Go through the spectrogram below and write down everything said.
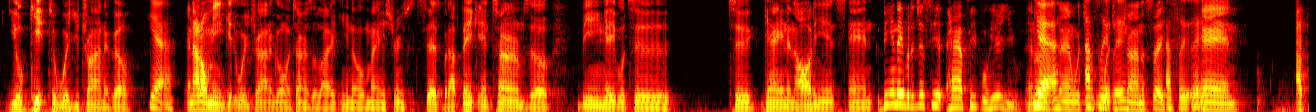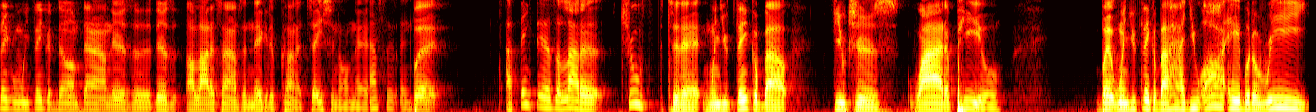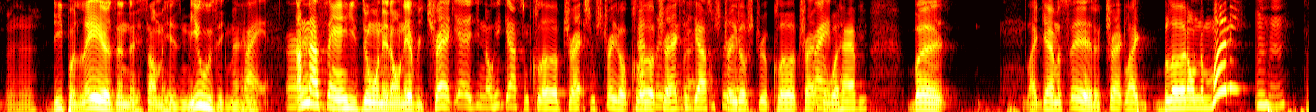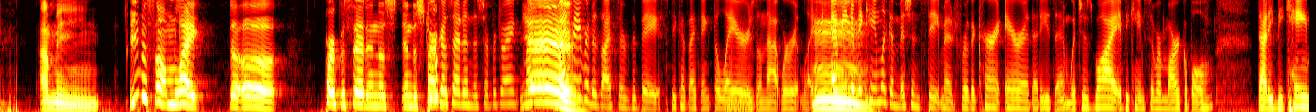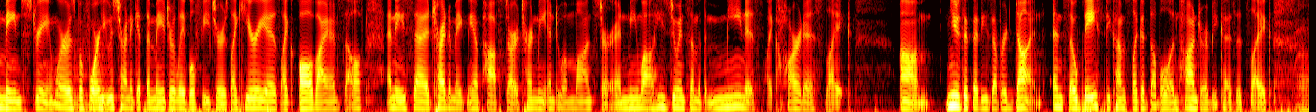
you'll get to where you're trying to go Yeah. and I don't mean get to where you're trying to go in terms of like you know mainstream success, but I think in terms of being able to to gain an audience and being able to just hear, have people hear you and Yeah, understand what, you, what you're trying to say. Absolutely. And I think when we think of dumb down, there's a there's a lot of times a negative connotation on that. Absolutely. But I think there's a lot of truth to that when you think about Future's wide appeal. But when you think about how you are able to read mm-hmm. deeper layers into some of his music, man. Right. I'm not saying he's doing it on every track. Yeah, you know, he got some club tracks, some straight up club Absolutely. tracks. He got some straight up strip club tracks or what have you. But like Gavin said, a track like Blood on the Money. Mm-hmm. I mean, even something like the uh, Percocet in the in the strip. Percocet in the stripper joint. My, Yeah. my favorite is I Serve the Base because I think the layers on that were like, I mean, it became like a mission statement for the current era that he's in, which is why it became so remarkable that he became mainstream. Whereas before he was trying to get the major label features, like here he is, like all by himself. And he said, try to make me a pop star, turn me into a monster. And meanwhile, he's doing some of the meanest, like hardest, like, um, music that he's ever done. And so bass becomes like a double entendre because it's like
